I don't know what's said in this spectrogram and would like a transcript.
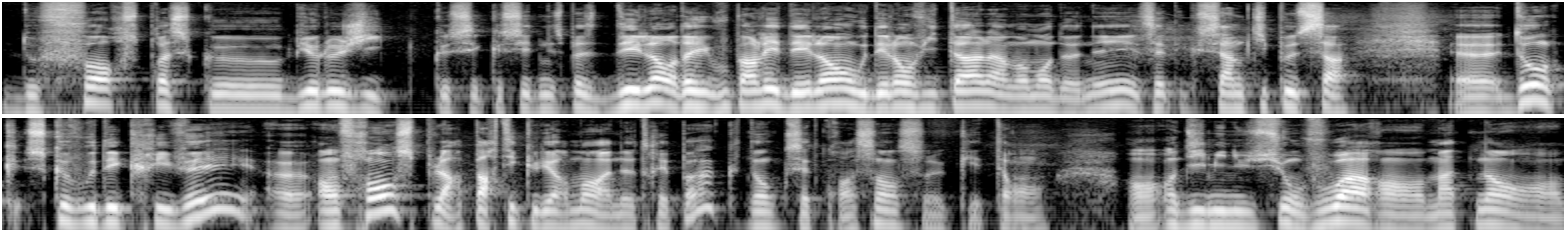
de force presque biologique, que c'est que c'est une espèce d'élan. Vous parlez d'élan ou d'élan vital à un moment donné, c'est un petit peu ça. Euh, donc, ce que vous décrivez en France, particulièrement à notre époque, donc cette croissance qui est en, en, diminution, voire en, maintenant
